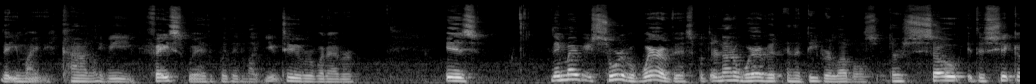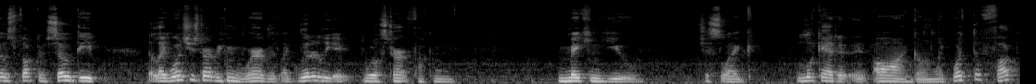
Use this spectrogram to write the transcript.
that you might commonly be faced with within like YouTube or whatever is they might be sort of aware of this, but they're not aware of it in the deeper levels. They're so this shit goes fucking so deep that like once you start becoming aware of it, like literally it will start fucking making you just like look at it in awe and going like, "What the fuck?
